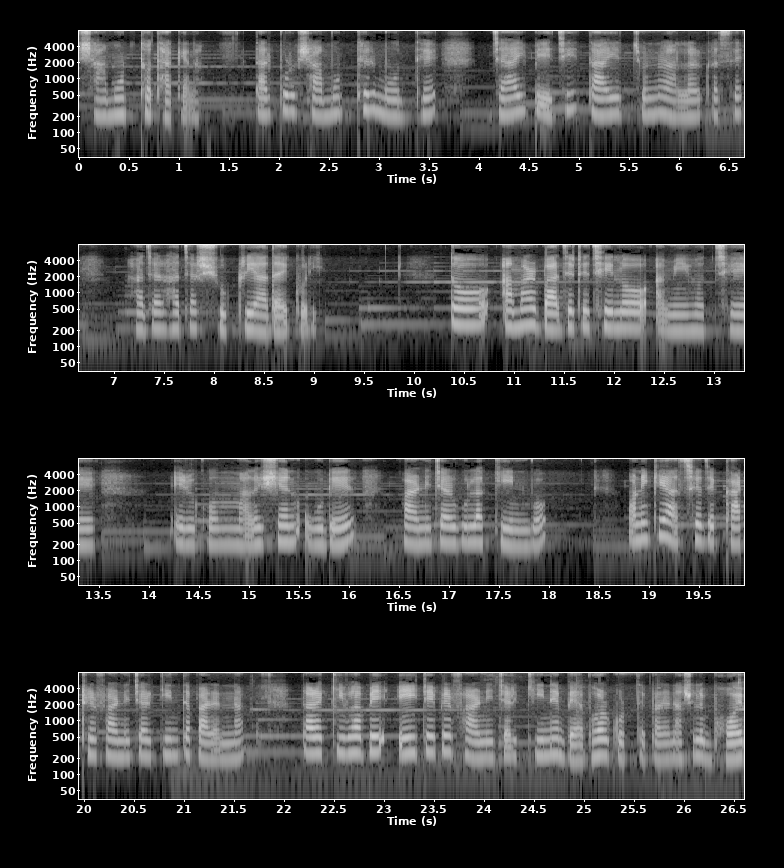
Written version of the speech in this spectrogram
সামর্থ্য থাকে না। তারপর সামর্থ্যের মধ্যে যাই পেয়েছি, তাই জন্য আল্লাহর কাছে হাজার হাজার শুক্রিয়া আদায় করি। তো আমার বাজেটে ছিল আমি হচ্ছে এরকম মালয়েশিয়ান উডের ফার্নিচারগুলো কিনবো। অনেকে আছে যে কাঠের ফার্নিচার কিনতে পারেন না। তারা কীভাবে এই টাইপের ফার্নিচার কিনে ব্যবহার করতে পারেন, আসলে ভয়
